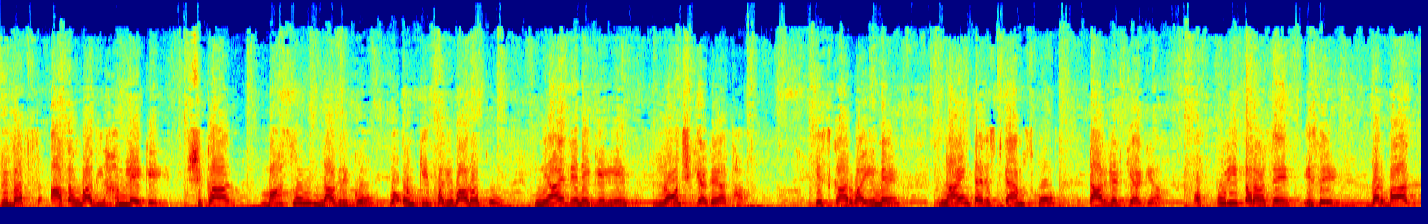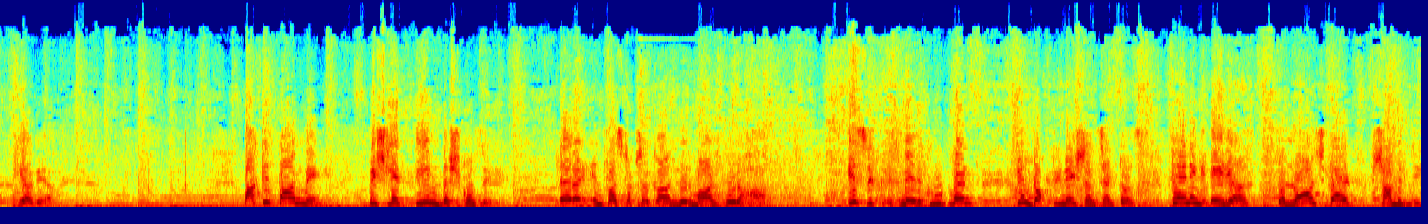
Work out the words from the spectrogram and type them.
विभत्स आतंकवादी हमले के शिकार मासूम नागरिकों व उनके परिवारों को न्याय देने के लिए लॉन्च किया गया था। इस कार्रवाई में नाइन टेररिस्ट कैंप्स को टारगेट किया गया और पूरी तरह से इसे बर्बाद किया गया। पाकिस्तान में पिछले तीन दशकों से टेरर इंफ्रास्ट्रक्चर का निर्माण हो रहा है। इस इसमें recruitment indoctrination centres training areas व लॉन्च पैड शामिल थे,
